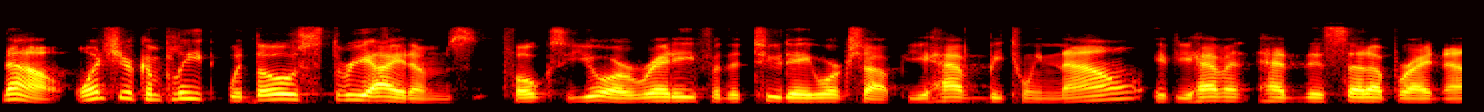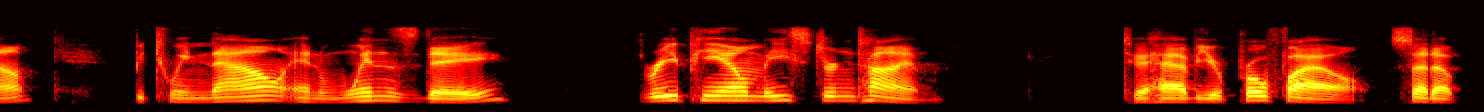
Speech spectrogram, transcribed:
Now, once you're complete with those three items, folks, you are ready for the two-day workshop. You have between now, if you haven't had this set up right now, between now and Wednesday, 3 p.m. Eastern Time, to have your profile set up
